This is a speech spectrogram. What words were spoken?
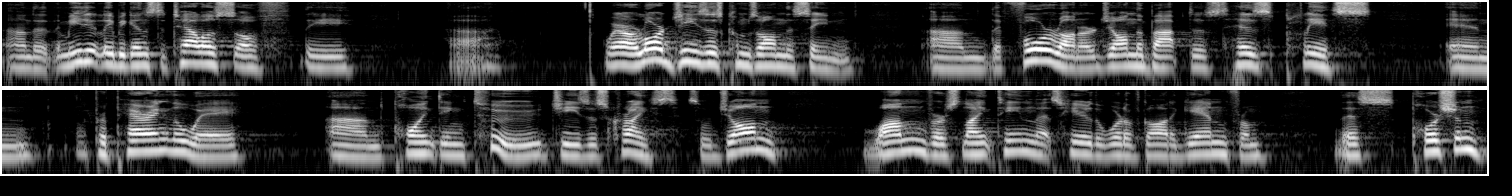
and it immediately begins to tell us of the uh, where our Lord Jesus comes on the scene and the forerunner, John the Baptist, his place in preparing the way and pointing to Jesus Christ. So, John 1, verse 19, let's hear the word of God again from this portion.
